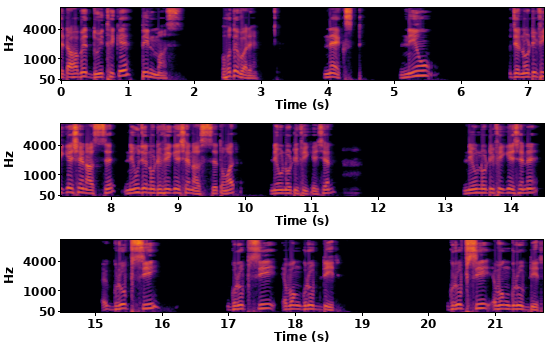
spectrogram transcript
সেটা হবে দুই থেকে তিন মাস। হতে পারে। নেক্সট, নিউ যে নোটিফিকেশন আসছে, নিউ যে নোটিফিকেশন আসছে তোমার, নিউ নোটিফিকেশন, নিউ নোটিফিকেশনে গ্রুপ সি গ্রুপ সি এবং গ্রুপ ডির গ্রুপ সি এবং গ্রুপ ডির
